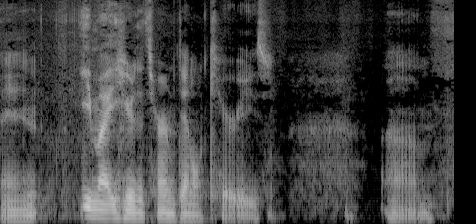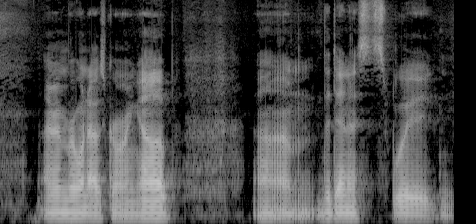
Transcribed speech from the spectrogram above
and you might hear the term dental caries. Um, I remember when I was growing up, um, the dentists would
